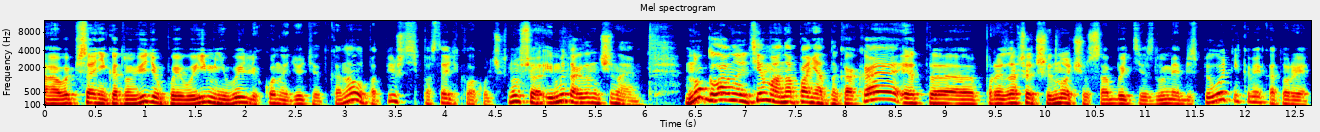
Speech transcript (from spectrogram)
А в описании к этому видео по его имени вы легко найдете этот канал, подпишитесь, поставите колокольчик. Ну все, и мы тогда начинаем. Но главная тема, она понятна какая. Это произошедшие ночью события с двумя беспилотниками, которые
